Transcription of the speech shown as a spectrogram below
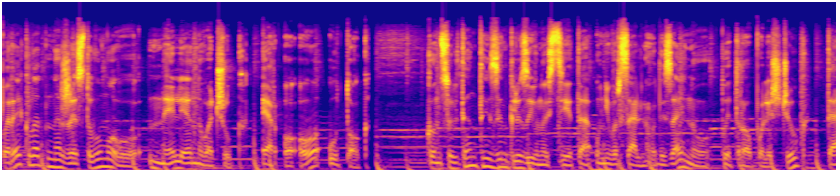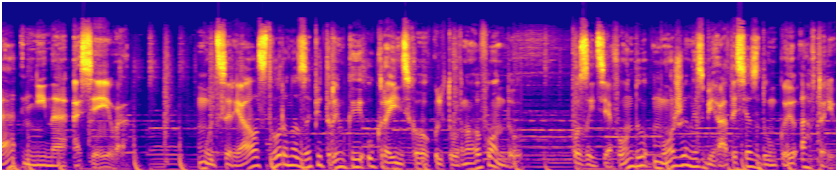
Переклад на жестову мову Нелія Новачук РОО УТОК. Консультанти з інклюзивності та універсального дизайну Петро Поліщук та Ніна Асєєва. Мультсеріал створено за підтримки Українського культурного фонду. Позиція фонду може не збігатися з думкою авторів.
